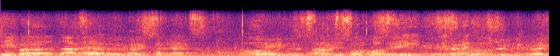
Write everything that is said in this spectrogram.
the birth that ever raised the nets. Oh, England's finest, what was he? His record truly great.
